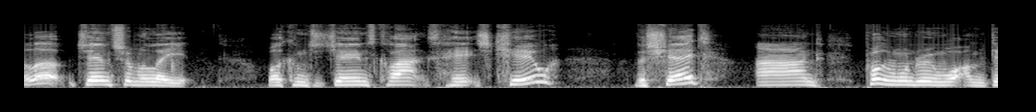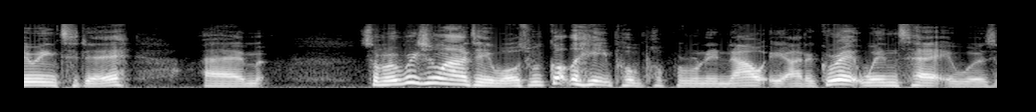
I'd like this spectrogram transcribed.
Hello, James from Elite. Welcome to James Clark's HQ, the shed, and you're probably wondering what I'm doing today. Um, so my original idea was we've got the heat pump up and running now. It had a great winter. It was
